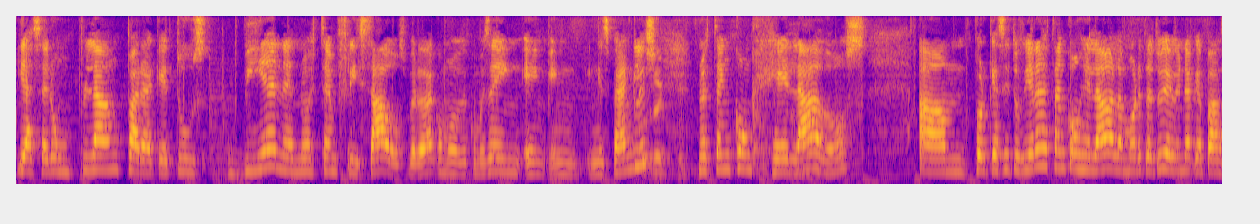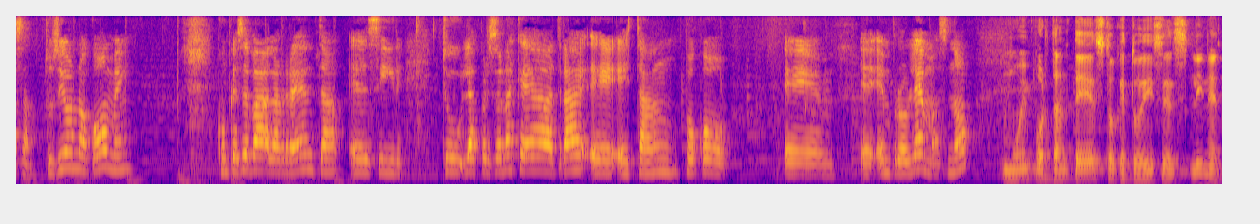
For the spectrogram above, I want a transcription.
y hacer un plan para que tus bienes no estén frisados, ¿verdad? Como, como dicen en, en, en, Spanglish, no estén congelados. porque si tus bienes están congelados a la muerte tuya, viene qué pasa. Tus hijos no comen, ¿con qué se paga la renta? Es decir, tú, las personas que dejas atrás eh, están poco eh, en problemas, ¿no? Muy importante esto que tú dices, Linet.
